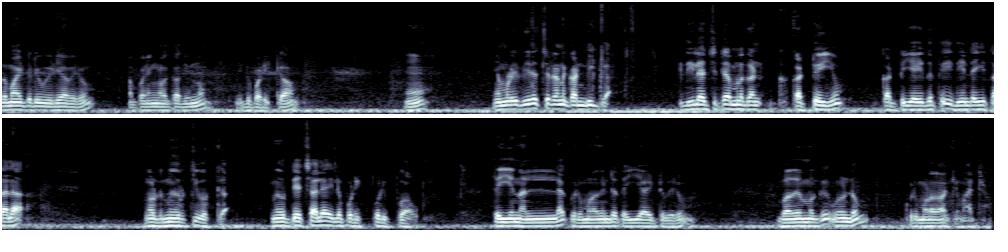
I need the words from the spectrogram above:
അതുമായിട്ടൊരു വീഡിയോ വരും. അപ്പോൾ നിങ്ങൾക്ക് അതിൽ നിന്നും ഇത് പഠിക്കാം. ഏഹ് നമ്മൾ ഇതിൽ വെച്ചിട്ടാണ് കണ്ടിക്കുക ഇതിൽ വെച്ചിട്ട് നമ്മൾ കട്ട് ചെയ്യും. കട്ട് ചെയ്തിട്ട് ഇതിന്റെ ഈ തല ഇങ്ങോട്ട് നിർത്തി വെക്കുക. നിർത്തി വെച്ചാൽ അതിൽ പൊടി പൊടിപ്പാവും. തെയ്യ് നല്ല കുരുമുളകിന്റെ തെയ്യായിട്ട് വരും. അപ്പോൾ അത് നമുക്ക് വീണ്ടും കുരുമുളകാക്കി മാറ്റാം.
